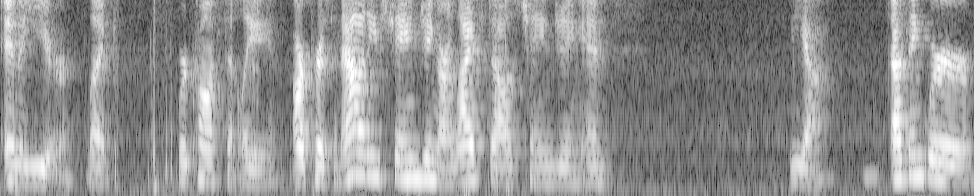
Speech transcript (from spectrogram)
in a year. Like, we're constantly, our personalities changing, our lifestyles changing, and yeah, I think we're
